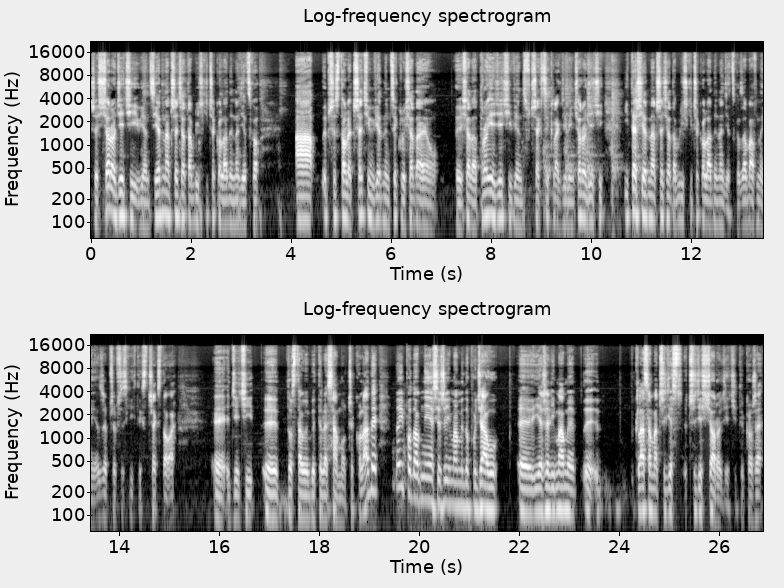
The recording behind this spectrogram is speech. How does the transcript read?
sześcioro dzieci, więc jedna trzecia tabliczki czekolady na dziecko, a przy stole trzecim w jednym cyklu siadają siada troje dzieci, więc w trzech cyklach dziewięcioro dzieci i też jedna trzecia tabliczki czekolady na dziecko. Zabawne jest, że przy wszystkich tych trzech stołach y, dzieci y, dostałyby tyle samo czekolady. No i podobnie jest, jeżeli mamy do podziału, jeżeli mamy, klasa ma 30, 30 dzieci, tylko że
